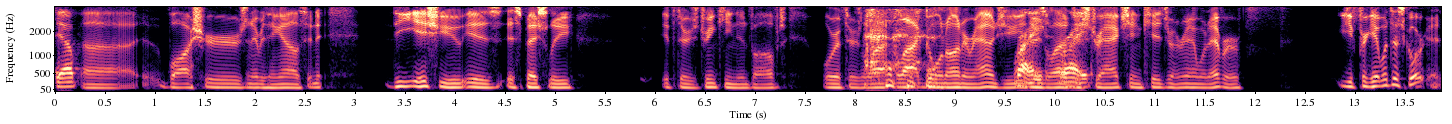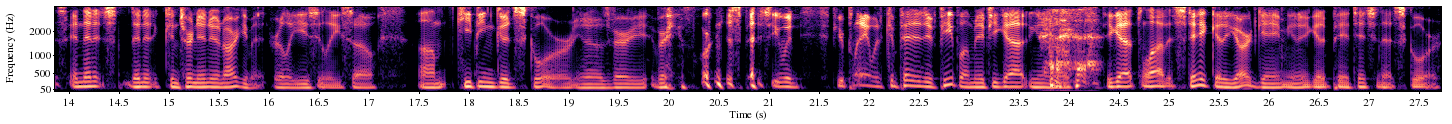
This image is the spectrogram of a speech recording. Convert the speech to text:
yep. uh, washers and everything else. And it, the issue is especially if there's drinking involved or if there's a lot, a lot going on around you, right, there's a lot right. of distraction, kids running around, whatever. You forget what the score is, and then it's then it can turn into an argument really easily. So, um, keeping good score, you know, is very very important, especially when if you're playing with competitive people. I mean, if you got you know if you got a lot at stake at a yard game, you know, you got to pay attention to that score.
